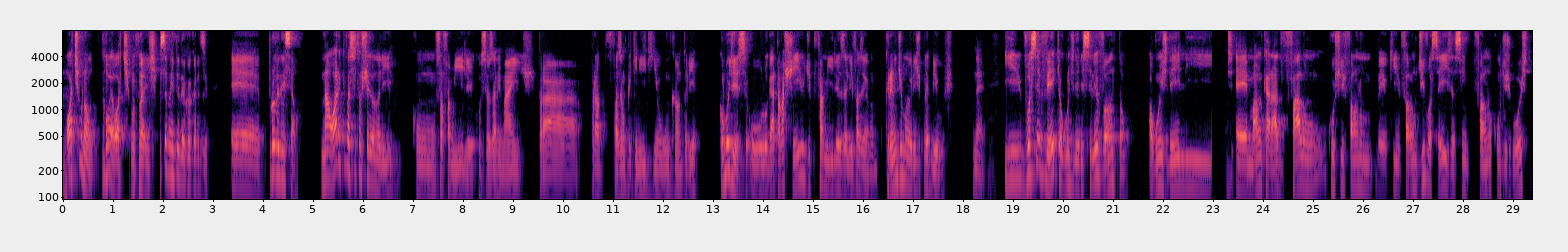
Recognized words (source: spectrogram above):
Hum. Ótimo não, não é ótimo, mas você vai entender o que eu quero dizer. É providencial. Na hora que vocês estão chegando ali, com sua família, com seus animais, para fazer um piquenique em algum canto ali. Como eu disse, o lugar estava cheio de famílias ali fazendo, a grande maioria de plebeus, né? E você vê que alguns deles se levantam, alguns deles é, mal encarados, falam, cochicho falando meio que falando de vocês, assim, falando com desgosto.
